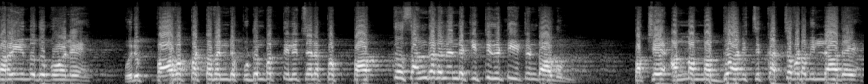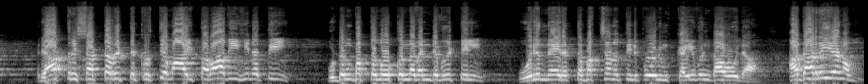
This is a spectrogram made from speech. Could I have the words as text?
പറയുന്നത് പോലെ ഒരു പാവപ്പെട്ടവന്റെ കുടുംബത്തിൽ ചിലപ്പോ പത്ത് സംഘടനന്റെ കിറ്റ് കിട്ടിയിട്ടുണ്ടാകും. പക്ഷേ അന്നന്ന് അധ്വാനിച്ച് കച്ചവടമില്ലാതെ രാത്രി ഷട്ടറിട്ട് കൃത്യമായി തറാവീഹിനെത്തി കുടുംബത്തെ നോക്കുന്നവന്റെ വീട്ടിൽ ഒരു നേരത്തെ ഭക്ഷണത്തിന് പോലും കഴിവുണ്ടാവൂല. അതറിയണം.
